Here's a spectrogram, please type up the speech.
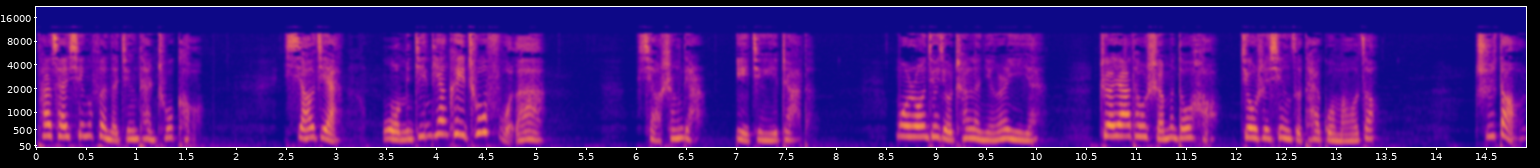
他才兴奋的惊叹出口：“小姐，我们今天可以出府了！小声点一惊一乍的。”慕容九九嗔了宁儿一眼，这丫头什么都好，就是性子太过毛躁。知道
